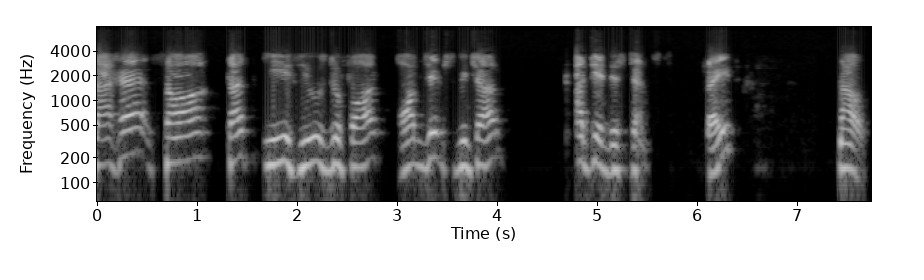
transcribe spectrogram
Sah sa tat is used for objects which are at a distance right? Now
